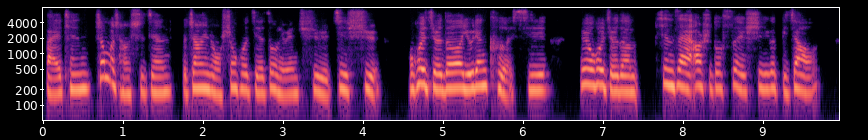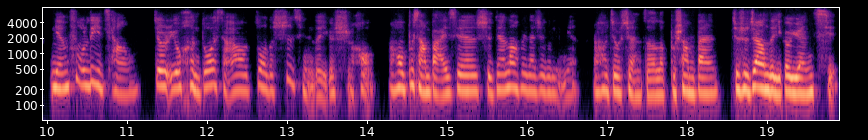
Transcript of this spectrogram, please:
白天这么长时间的这样一种生活节奏里面去继续。我会觉得有点可惜，因为我会觉得现在二十多岁是一个比较年富力强。就是有很多想要做的事情的一个时候，然后不想把一些时间浪费在这个里面，然后就选择了不上班，就是这样的一个缘起。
